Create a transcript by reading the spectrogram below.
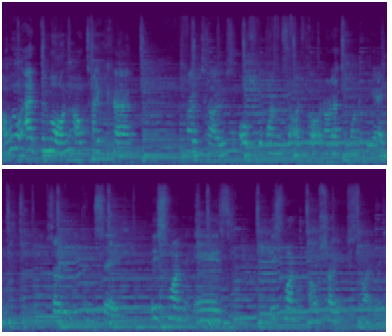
I will add them on, I'll take uh, photos of the ones that I've got and I'll add them on at the end so that you can see. This one is this one, I'll show you slightly,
